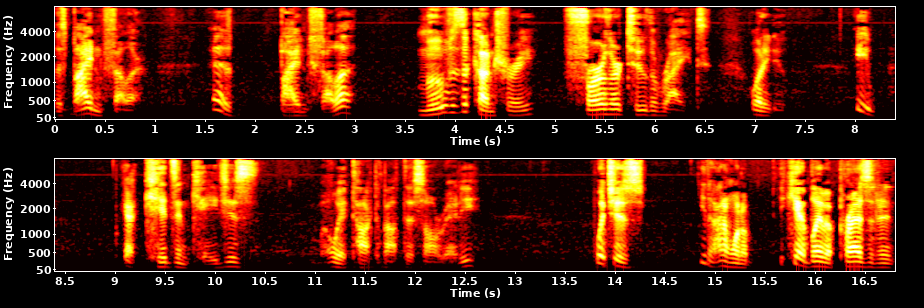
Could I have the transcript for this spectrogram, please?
This Biden feller, this Biden fella, moves the country further to the right. What did he do? He got kids in cages. we had talked about this already. Which is, you know, I don't want to. You can't blame a president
